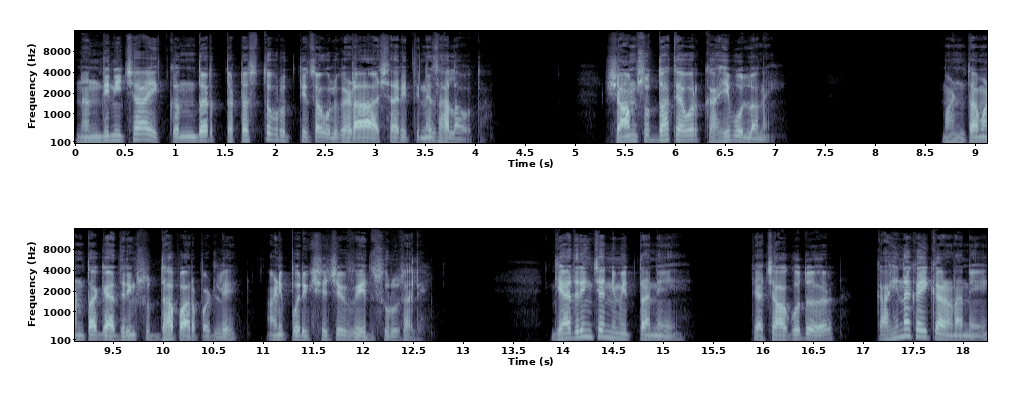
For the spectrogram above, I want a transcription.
नंदिनीच्या एकंदर तटस्थ वृत्तीचा उलगडा अशा रीतीने झाला होता. श्यामसुद्धा त्यावर काही बोलला नाही. म्हणता म्हणता गॅदरिंग सुद्धा पार पडले आणि परीक्षेचे वेध सुरू झाले. गॅदरिंगच्या निमित्ताने त्याच्या अगोदर काही ना काही कारणाने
